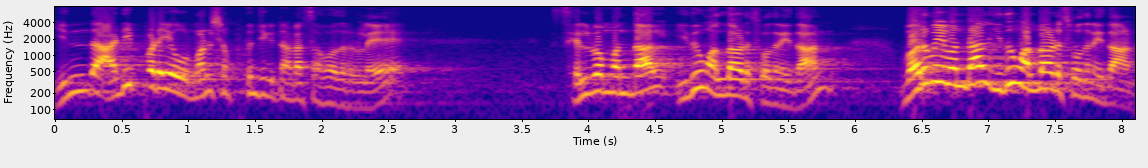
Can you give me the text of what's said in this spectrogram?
இந்த அடிப்படையை ஒரு மனுஷன் புரிஞ்சுக்கிட்டாடா சகோதரர்களே? செல்வம் வந்தால் இதுவும் அல்லாஹ்வுடைய சோதனை தான் வறுமை வந்தால் இதுவும் அல்லாஹ்வுடைய சோதனை தான்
